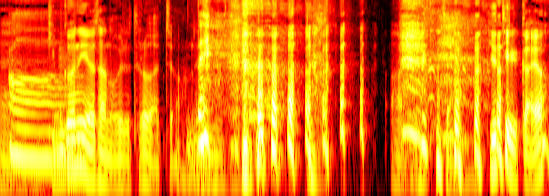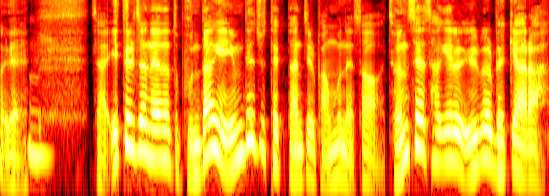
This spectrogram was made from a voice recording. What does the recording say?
예. 아. 김건희 여사는 오히려 들어갔죠. 네. 아, 자, beauty일까요? 네. 음. 자 이틀 전에는 또 분당의 임대주택 단지를 방문해서 전세 사기를 일벌백계 하라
